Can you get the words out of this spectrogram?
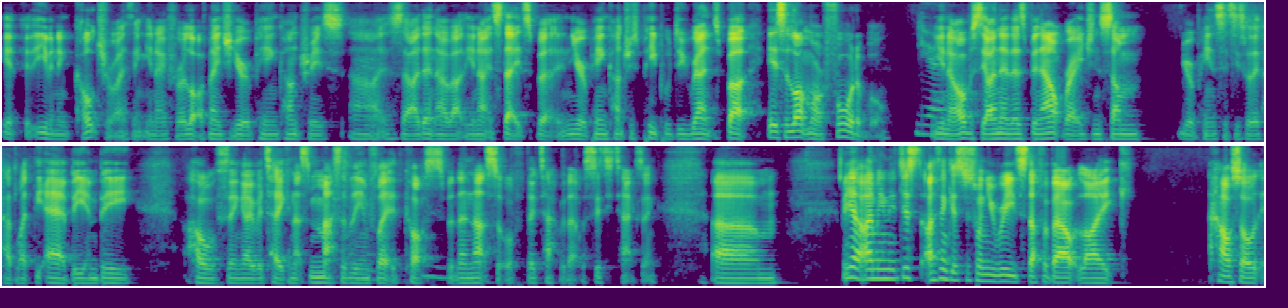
it, it- even in culture. I think you know, for a lot of major European countries, uh, is I don't know about the United States, but in European countries, people do rent, but it's a lot more affordable. Yeah. You know, obviously, I know there's been outrage in some European cities where they've had like the Airbnb whole thing overtaken. That's massively inflated costs, but then that's sort of they tackled that with city taxing. Um, but yeah, I mean, it just I think it's just when you read stuff about like household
